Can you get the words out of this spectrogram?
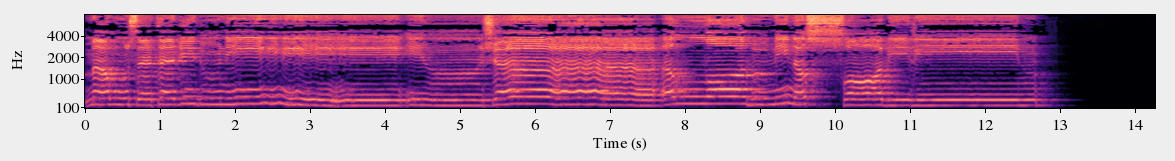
مَوْ ستجدني إن شاء الله من الصابرين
